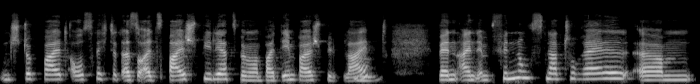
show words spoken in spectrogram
ein Stück weit ausrichtet? Also als Beispiel jetzt, wenn man bei dem Beispiel bleibt, mhm. wenn ein Empfindungsnaturell, ähm,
